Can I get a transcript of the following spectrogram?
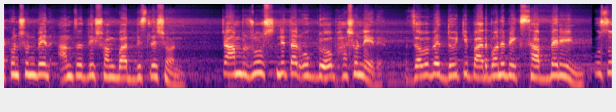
এখন শুনবেন আন্তর্জাতিক সংবাদ বিশ্লেষণ। ট্রাম্প রুশ নেতার উগ্র ভাষণের জবাবে দুইটি পারমাণবিক সাবমেরিন উঁচু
